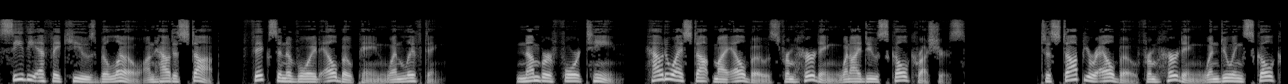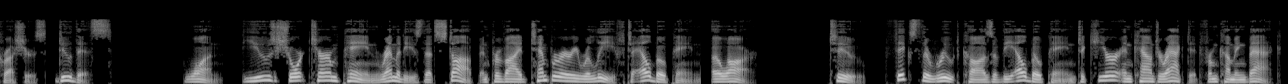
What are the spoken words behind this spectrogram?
see the FAQs below on how to stop, Fix and avoid elbow pain when lifting. Number 14. How do I stop my elbows from hurting when I do skull crushers? To stop your elbow from hurting when doing skull crushers, do this. 1. Use short term pain remedies that stop and provide temporary relief to elbow pain, OR. 2. Fix the root cause of the elbow pain to cure and counteract it from coming back.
